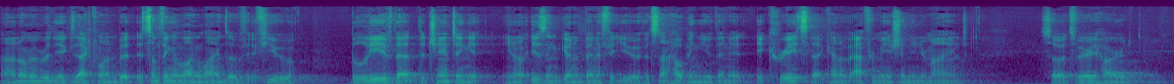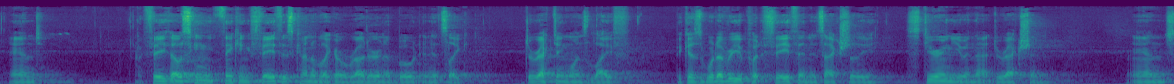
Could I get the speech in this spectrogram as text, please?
uh, I don't remember the exact one, but it's something along the lines of if you believe that the chanting it you know isn't going to benefit you, if it's not helping you, then it, it creates that kind of affirmation in your mind. So it's very hard. And faith, I was thinking, thinking faith is kind of like a rudder in a boat, and it's like directing one's life. Because whatever you put faith in, it's actually steering you in that direction. And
